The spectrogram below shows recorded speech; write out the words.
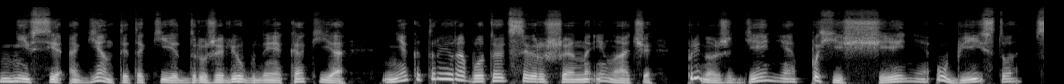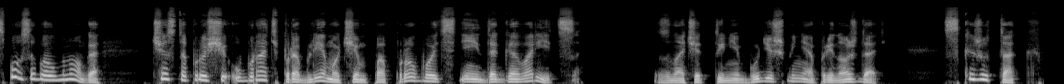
Не все агенты такие дружелюбные, как я. Некоторые работают совершенно иначе. Принуждение, похищение, убийство. Способов много. Часто проще убрать проблему, чем попробовать с ней договориться. Значит, ты не будешь меня принуждать? Скажу так,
